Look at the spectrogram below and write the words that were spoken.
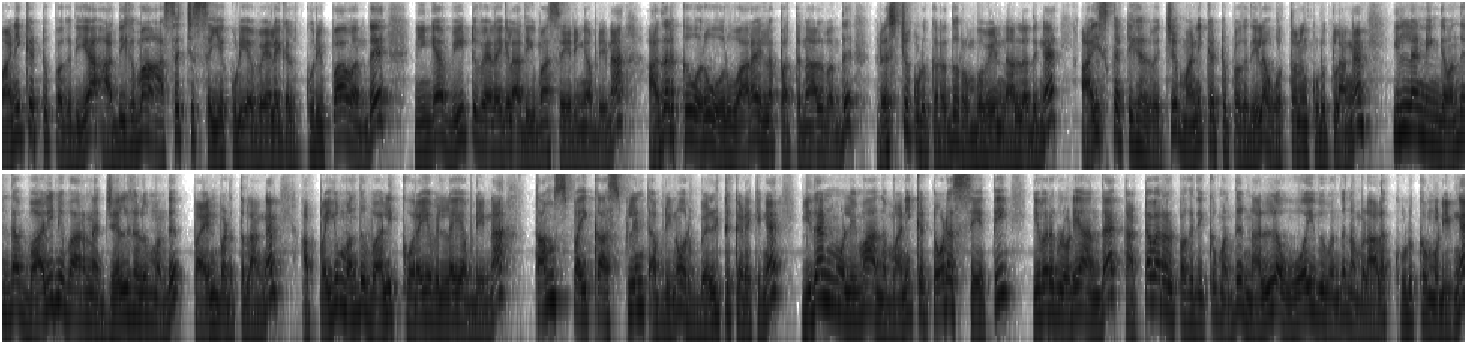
மணிக்கட்டு பகுதியை அதிகமாக அசைச்சு செய்யக்கூடிய வேலைகள். குறிப்பாக வந்து நீங்கள் வீட்டு வேலைகள் அதிகமாக செய்கிறீங்க அப்படின்னா அதற்கு ஒரு ஒரு வாரம் இல்லை பத்து நாள் வந்து ரெஸ்ட்டு கொடுக்கறது ரொம்பவே நல்லதுங்க. ஐஸ் கட்டிகள் வச்சு மணிக்கட்டு பகுதியில் ஒத்தனம் கொடுக்கலாங்க. இல்லை நீங்கள் வந்து இந்த வலி நிவாரண ஜெல்களும் வந்து பயன்படுத்தலாங்க. அப்பையும் வந்து வலி குறையவில்லை அப்படின்னா தம் ஸ்பைக்கா ஸ்பிளிண்ட் அப்படின்னு ஒரு பெல்ட் கிடைக்குங்க. இதன் மூலிமா அந்த மணிக்கட்டோட சேர்த்து இவர்களுடைய அந்த கட்டவரல் பகுதிக்கும் வந்து நல்ல ஓய்வு வந்து நம்மளால கொடுக்க முடியுங்க.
